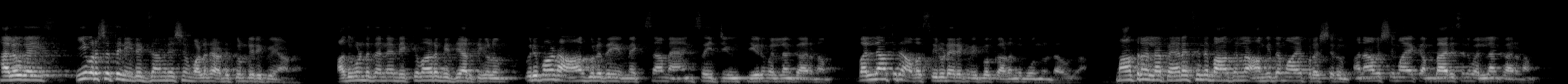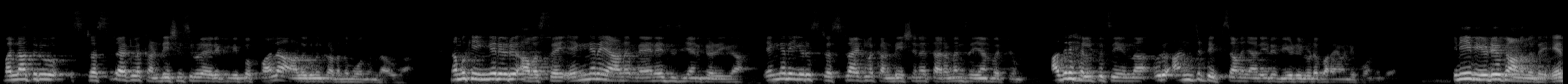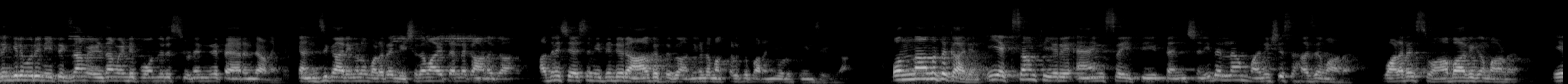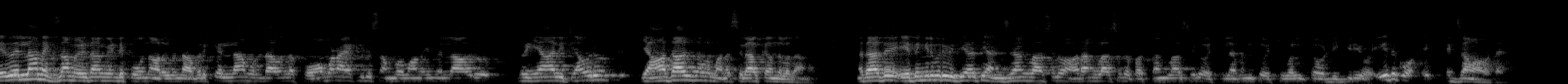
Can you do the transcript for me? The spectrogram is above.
Hello guys ഈ വർഷത്തെ NEET examination വളരെ അടുത്തുകൊണ്ടിരിക്കുകയാണ്. അതുകൊണ്ട് തന്നെ മിക്കവാറും വിദ്യാർത്ഥികളും ഒരുപാട് ആകുലതയും എക്സാം ആങ്സൈറ്റിയും ഫിയറും എല്ലാം കാരണം വല്ലാത്തൊരു അവസ്ഥയിലൂടെ ആയിരിക്കും ഇപ്പോൾ കടന്നു പോകുന്നുണ്ടാവുക. മാത്രമല്ല പേരൻസിന്റെ ഭാഗത്തുള്ള അമിതമായ പ്രഷറും അനാവശ്യമായ കമ്പാരിസണും എല്ലാം കാരണം വല്ലാത്തൊരു സ്ട്രെസ്ഡ് ആയിട്ടുള്ള കണ്ടീഷൻസിലൂടെ ആയിരിക്കും ഇപ്പോൾ പല ആളുകളും കടന്നു പോകുന്നുണ്ടാവുക. നമുക്ക് ഇങ്ങനെ ഒരു അവസ്ഥയെ എങ്ങനെയാണ് മാനേജ് ചെയ്യാൻ കഴിയുക? എങ്ങനെ ഈ ഒരു സ്ട്രെസ്ഡ് ആയിട്ടുള്ള കണ്ടീഷനെ തരണം ചെയ്യാൻ പറ്റും? അതിന് ഹെൽപ്പ് ചെയ്യുന്ന ഒരു അഞ്ച് ടിപ്സ് ആണ് ഞാൻ ഈ ഒരു വീഡിയോയിലൂടെ പറയാൻ വേണ്ടി പോകുന്നത്. ഇനി ഈ വീഡിയോ കാണുന്നത് ഏതെങ്കിലും ഒരു നീറ്റ് എക്സാം എഴുതാൻ വേണ്ടി പോകുന്ന ഒരു സ്റ്റുഡന്റിന്റെ പാരന്റ് ആണെങ്കിൽ അഞ്ച് കാര്യങ്ങളും വളരെ വിശദമായി തന്നെ കാണുക. അതിനുശേഷം ഇതിന്റെ ഒരു ആകത്തുക നിങ്ങളുടെ മക്കൾക്ക് പറഞ്ഞു കൊടുക്കുകയും ചെയ്യുക. ഒന്നാമത്തെ കാര്യം ഈ എക്സാം ഫിയർ ആങ്സൈറ്റി ടെൻഷൻ ഇതെല്ലാം മനുഷ്യ സഹജമാണ്. വളരെ സ്വാഭാവികമാണ്. ഏതെല്ലാം എക്സാം എഴുതാൻ വേണ്ടി പോകുന്ന ആളുകളുണ്ട് അവർക്കെല്ലാം ഉണ്ടാകുന്ന കോമൺ ആയിട്ടൊരു സംഭവമാണ് എന്നുള്ള ആ ഒരു റിയാലിറ്റി ആ ഒരു യാഥാർത്ഥ്യം നമ്മൾ മനസ്സിലാക്കുക എന്നുള്ളതാണ്. അതായത് ഏതെങ്കിലും ഒരു വിദ്യാർത്ഥി അഞ്ചാം ക്ലാസ്സിലോ ആറാം ക്ലാസ്സിലോ പത്താം ക്ലാസ്സിലോ ലെവൻത്തോ ട്വൽത്തോ ഡിഗ്രിയോ ഏത് എക്സാം ആവട്ടെ.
